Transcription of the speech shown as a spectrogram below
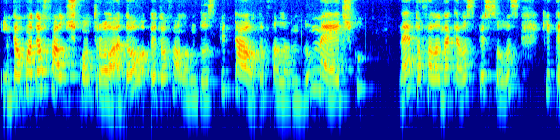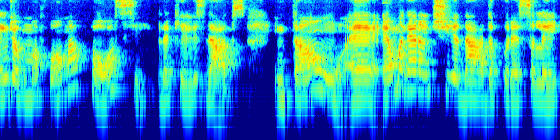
Então, quando eu falo de controlador, eu estou falando do hospital, estou falando do médico, né? Estou falando daquelas pessoas que têm, de alguma forma, a posse daqueles dados. Então, é, é uma garantia dada por essa lei.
